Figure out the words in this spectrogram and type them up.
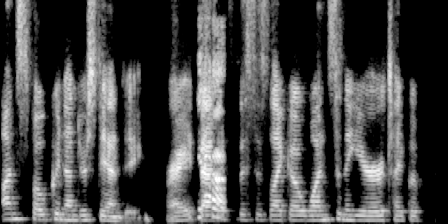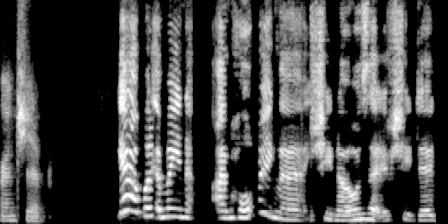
unspoken understanding, right? Yeah. That this is like a once in a year type of friendship. Yeah, but I mean, I'm hoping that she knows that if she did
